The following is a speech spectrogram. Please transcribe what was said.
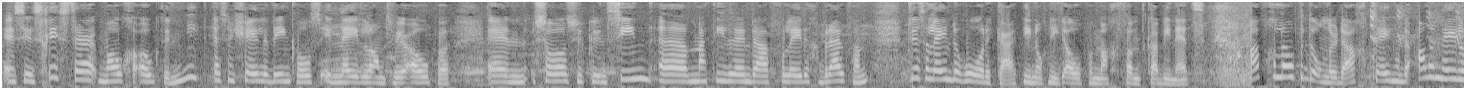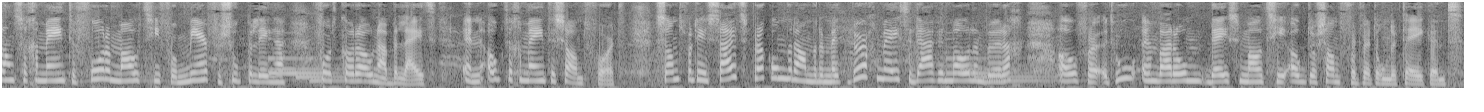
En sinds gisteren mogen ook de niet-essentiële winkels in Nederland weer open. En zoals u kunt zien uh, maakt iedereen daar volledig gebruik van. Het is alleen de horeca die nog niet open mag van het kabinet. Afgelopen donderdag tekenden alle Nederlandse gemeenten voor een motie voor meer versoepelingen voor het coronabeleid. En ook de gemeente Zandvoort. Zandvoort in Zuid sprak onder andere met burgemeester David Molenburg over het hoe en waarom deze motie ook door Zandvoort werd ondertekend.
